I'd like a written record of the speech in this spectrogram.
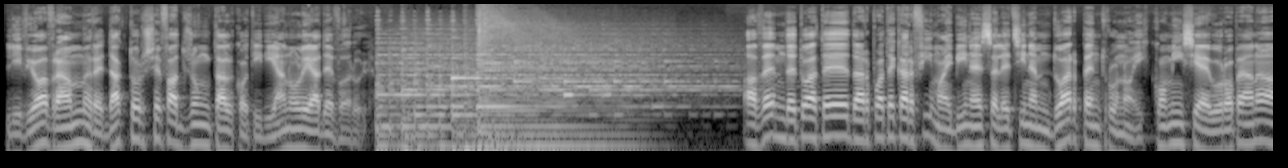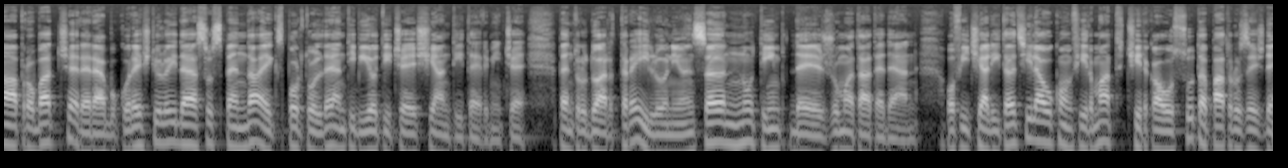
Liviu Avram, redactor șef adjunct al cotidianului Adevărul. Avem de toate, dar poate că ar fi mai bine să le ținem doar pentru noi. Comisia Europeană a aprobat cererea Bucureștiului de a suspenda exportul de antibiotice și antitermice. Pentru doar trei luni însă, nu timp de jumătate de an. Oficialitățile au confirmat circa 140.000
